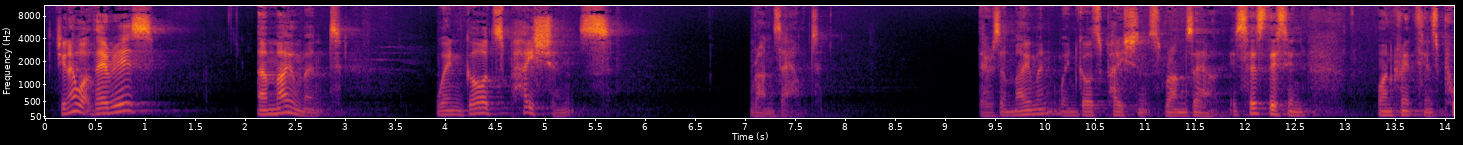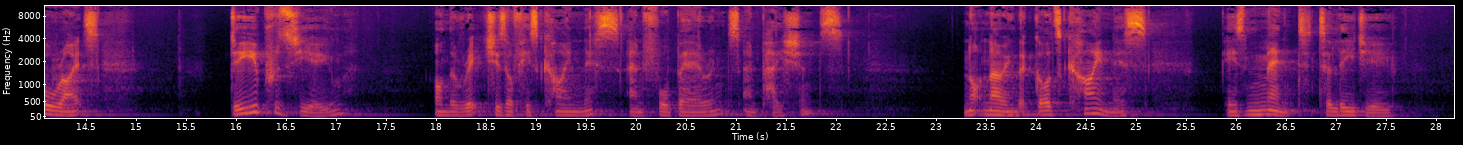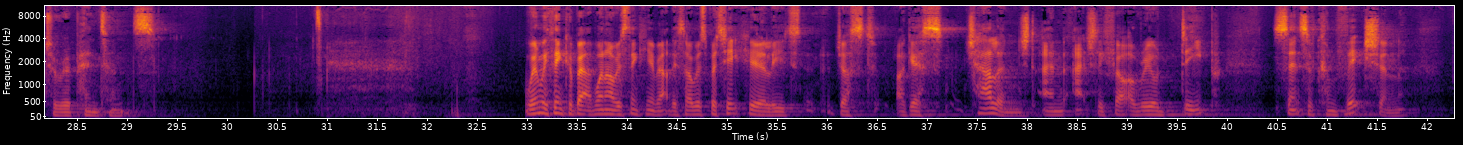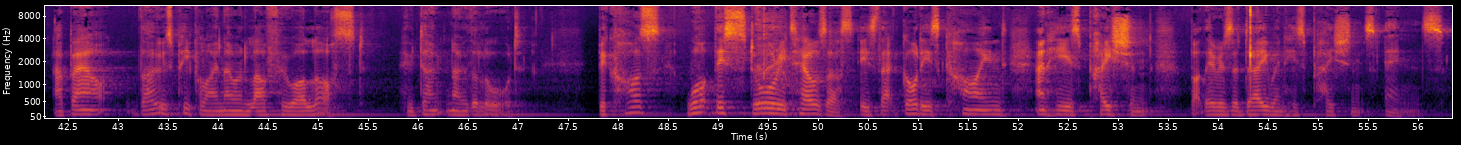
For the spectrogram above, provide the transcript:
Do you know what? There is a moment when God's patience runs out. There is a moment when God's patience runs out. It says this in 1 Corinthians. Paul writes, Do you presume on the riches of his kindness and forbearance and patience, not knowing that God's kindness is meant to lead you to repentance? When we think about, when I was thinking about this, I was particularly just, I guess, challenged and actually felt a real deep sense of conviction about those people I know and love who are lost, who don't know the Lord. Because what this story tells us is that God is kind and He is patient, but there is a day when His patience ends.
